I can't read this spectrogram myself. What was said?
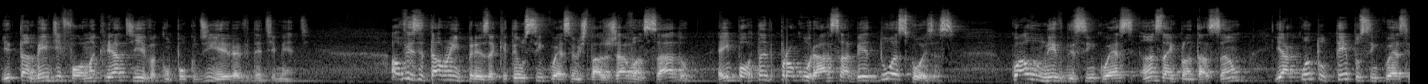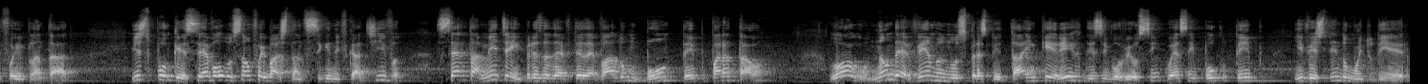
e também de forma criativa, com pouco dinheiro, evidentemente. Ao visitar uma empresa que tem um 5S em um estágio já avançado, é importante procurar saber duas coisas. Qual o nível de 5S antes da implantação e há quanto tempo o 5S foi implantado? Isso porque, se a evolução foi bastante significativa, certamente a empresa deve ter levado um bom tempo para tal. Logo, não devemos nos precipitar em querer desenvolver o 5S em pouco tempo, investindo muito dinheiro.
